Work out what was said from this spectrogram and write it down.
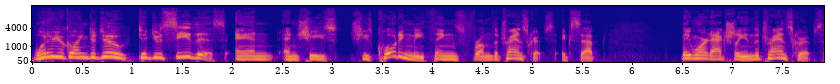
"What are you going to do? Did you see this?" And and she's she's quoting me things from the transcripts, except they weren't actually in the transcripts.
